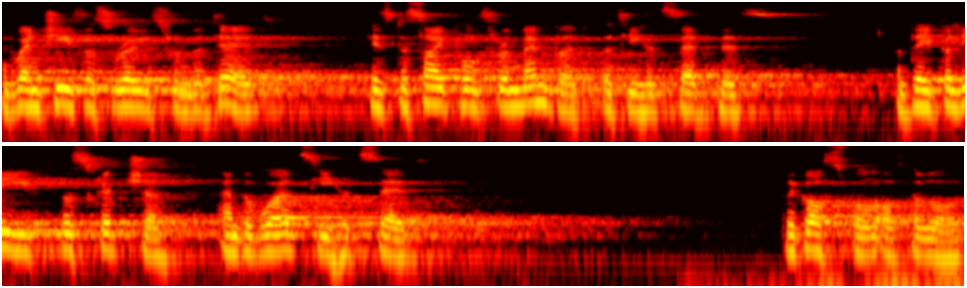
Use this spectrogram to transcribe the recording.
And when Jesus rose from the dead, his disciples remembered that he had said this, and they believed the scripture and the words he had said. The Gospel of the Lord.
